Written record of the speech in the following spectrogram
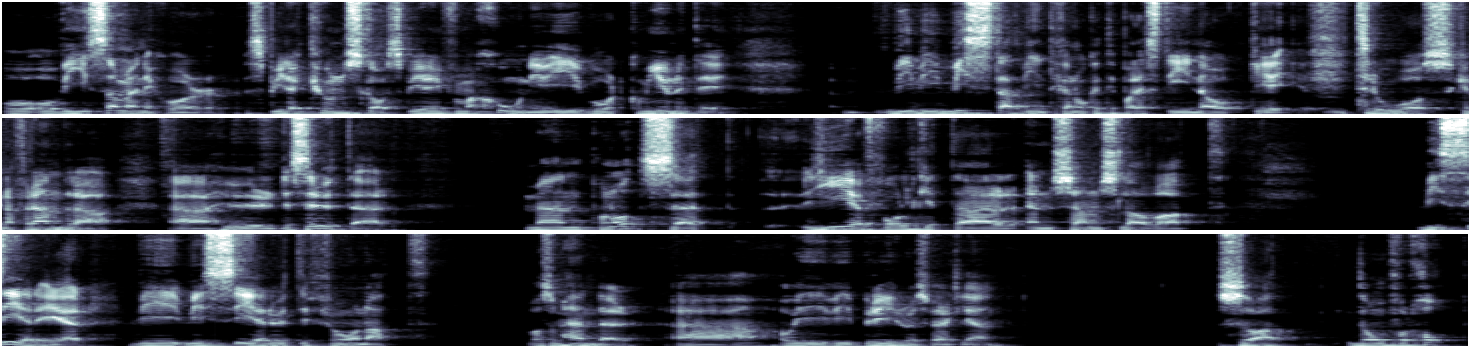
Och, och visa människor, sprida kunskap, sprida information i, i vårt community. Vi, vi visste att vi inte kan åka till Palestina och eh, tro oss kunna förändra hur det ser ut där. Men på något sätt ge folket där en känsla av att vi ser er. Vi, vi ser utifrån att vad som händer. uh, och vi, vi bryr oss verkligen. Så att de får hopp.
